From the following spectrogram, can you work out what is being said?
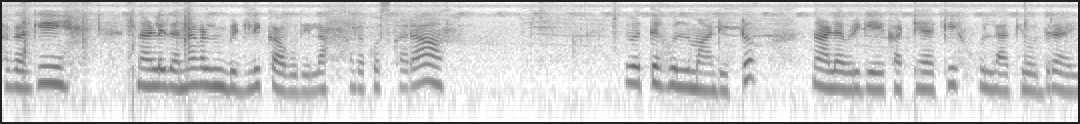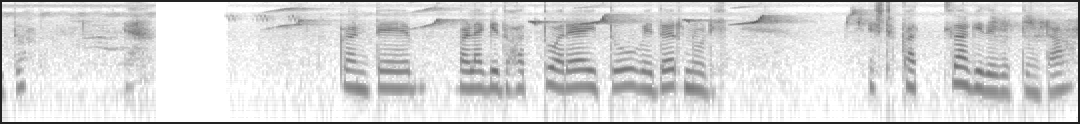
ಹಾಗಾಗಿ ನಾಳೆ ದನಗಳನ್ನು ಬಿಡಲಿಕ್ಕೆ ಆಗೋದಿಲ್ಲ. ಅದಕ್ಕೋಸ್ಕರ ಇವತ್ತೇ ಹುಲ್ಲು ಮಾಡಿಟ್ಟು ನಾಳೆ ಅವರಿಗೆ ಕಟ್ಟೆ ಹಾಕಿ ಹುಲ್ಲು ಹಾಕಿ ಹೋದರೆ ಆಯಿತು. ಗಂಟೆ ಬೆಳಗ್ಗೆದು ಹತ್ತುವರೆ ಆಯಿತು. ವೆದರ್ ನೋಡಿ. ಎಷ್ಟು ಕತ್ಲಾಗಿದೆ ಗೊತ್ತುಂಟಾ?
